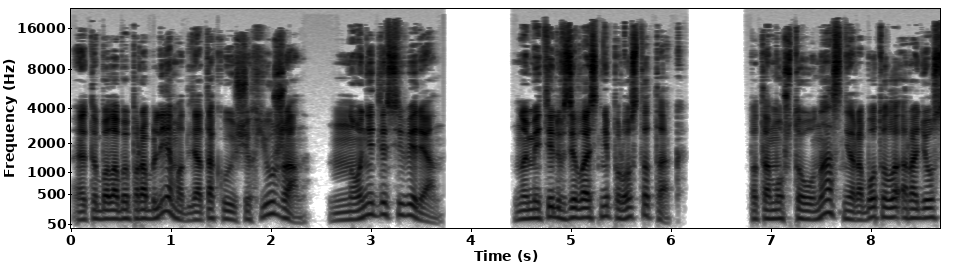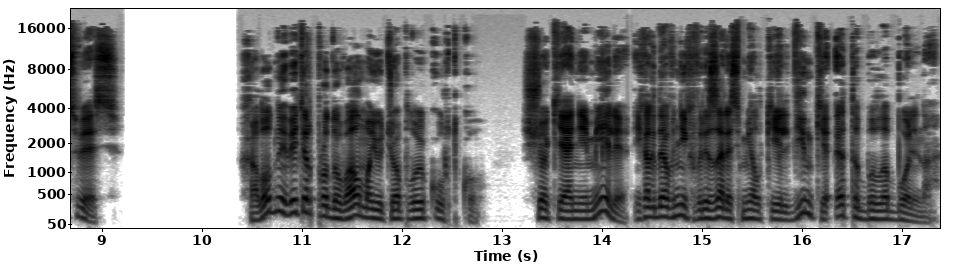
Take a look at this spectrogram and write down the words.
Это была бы проблема для атакующих южан, но не для северян. Но метель взялась не просто так потому что у нас не работала радиосвязь. Холодный ветер продувал мою теплую куртку. Щеки онемели, и когда в них врезались мелкие льдинки, это было больно.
